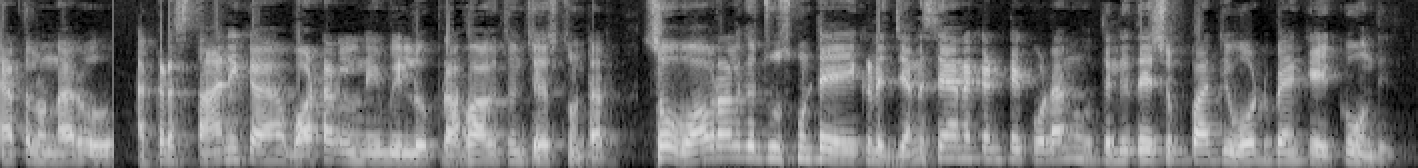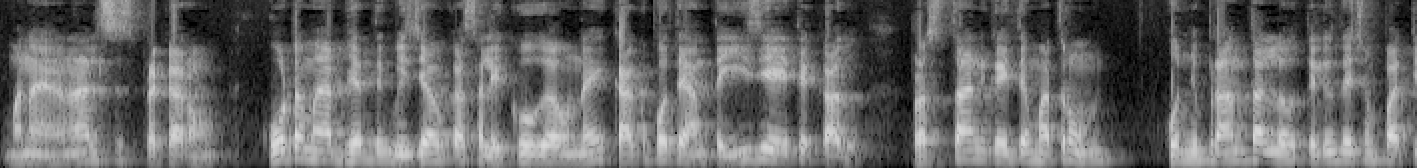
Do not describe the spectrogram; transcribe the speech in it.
నేతలు ఉన్నారు అక్కడ స్థానిక ఓటర్లని వీళ్ళు ప్రభావితం చేస్తుంటారు. సో ఓవరాల్గా చూసుకుంటే ఇక్కడ జనసేన కంటే కూడాను తెలుగుదేశం పార్టీ ఓటు బ్యాంకే ఎక్కువ ఉంది. మన అనాలిసిస్ ప్రకారం కూటమి అభ్యర్థికి విజయ అవకాశాలు ఎక్కువగా ఉన్నాయి. కాకపోతే అంత ఈజీ అయితే కాదు. ప్రస్తుతానికైతే మాత్రం కొన్ని ప్రాంతాల్లో తెలుగుదేశం పార్టీ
